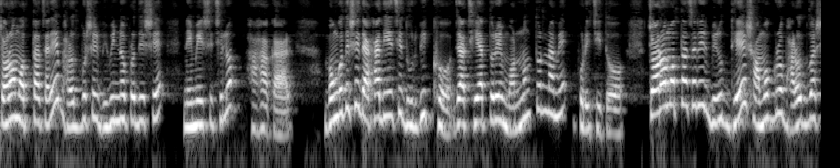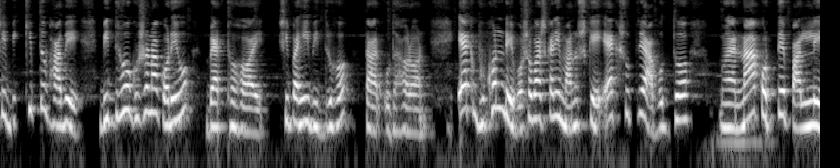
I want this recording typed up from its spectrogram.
চরম অত্যাচারে ভারতবর্ষের বিভিন্ন প্রদেশে নেমে এসেছিল হাহাকার। বঙ্গদেশে দেখা দিয়েছে দুর্ভিক্ষ, যা ছিয়াত্তরের মন্বন্তর নামে পরিচিত। চরম অত্যাচারের বিরুদ্ধে সমগ্র ভারতবাসী বিক্ষিপ্তভাবে বিদ্রোহ ঘোষণা করেও ব্যর্থ হয়। সিপাহী বিদ্রোহ তার উদাহরণ। এক ভূখণ্ডে বসবাসকারী মানুষকে এক সূত্রে আবদ্ধ না করতে পারলে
